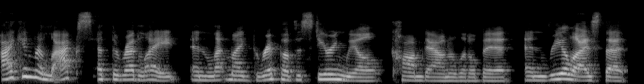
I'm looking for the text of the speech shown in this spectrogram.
I can relax at the red light and let my grip of the steering wheel calm down a little bit and realize that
